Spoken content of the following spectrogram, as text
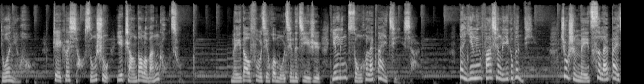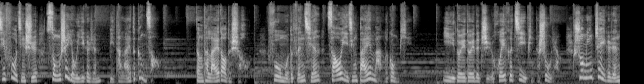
多年后。这棵小松树也长到了碗口粗。每到父亲或母亲的忌日，银铃总会来拜祭一下。但银铃发现了一个问题，就是每次来拜祭父亲时，总是有一个人比他来得更早。等他来到的时候，父母的坟前早已经摆满了贡品，一堆堆的纸灰和祭品的数量，说明这个人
